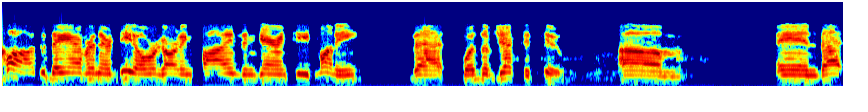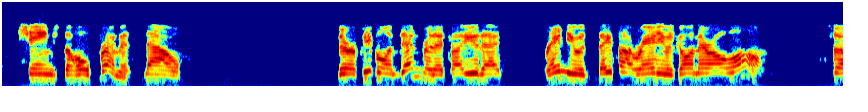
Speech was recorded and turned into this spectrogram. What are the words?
clause that they have in their deal regarding fines and guaranteed money that was objected to. Um, and that changed the whole premise. Now, there are people in Denver that tell you that Randy was, they thought Randy was going there all along. So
